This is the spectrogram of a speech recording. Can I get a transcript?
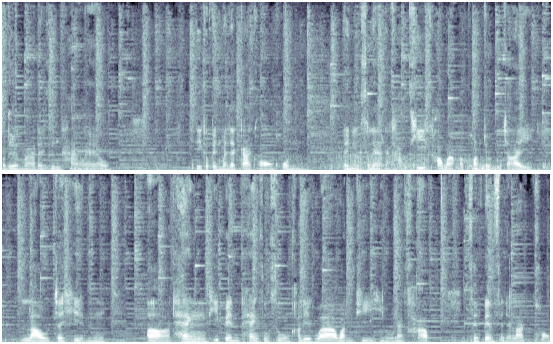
มาเดินมาได้ครึ่งทางแล้ว นี่ก็เป็นบรรยากาศของคนในนิวซีแลนด์นะครับ ที่เขามาพักผ่อนหย่อนใจ เราจะเห็น แท่งที่เป็นแท่งสูงๆเขาเรียกว่าวันทีฮิลนะครับ ซึ่งเป็นสัญลักษณ์ของ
